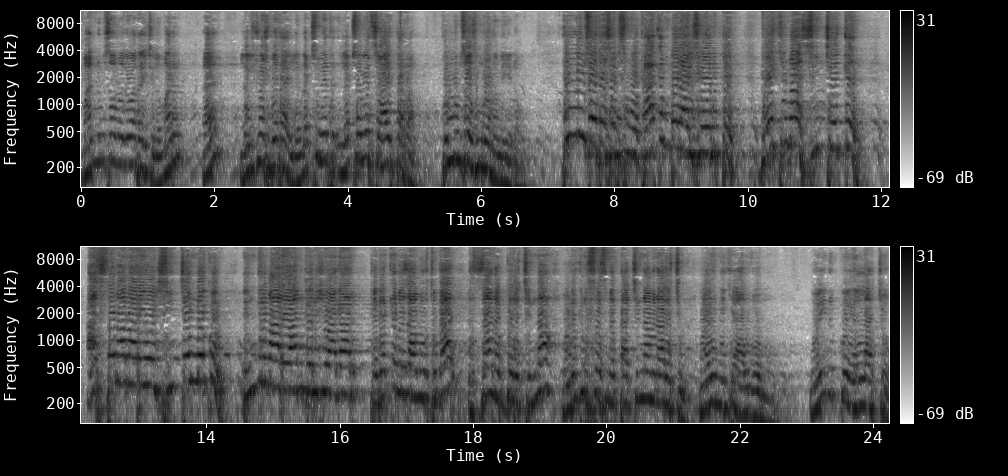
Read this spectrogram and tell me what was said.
ማንም ሰው መግባት አይችልም እ ለልጆች ቦታ የለም። ለቅሶ ቤት ሰው አይጠራም። ሁሉም ሰው ዝም ብሎ ነው የሚሄደው። ሁሉም ሰው ተሰብስቦ ከአቅም በላይ ሲሆንበት ዶኪማ ሲቸገር አስተናባሪዎች ሲጨነቁ ድንግል ማርያም ከልጇ ጋር ከደቀ መዛሙርቱ ጋር እዛ ነበረችና ወደ ክርስቶስ መጣችና ምን አለችው? ወይን ኪ አልቦሙ ወይን እኮ የላቸው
